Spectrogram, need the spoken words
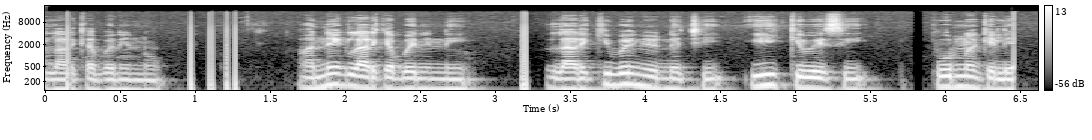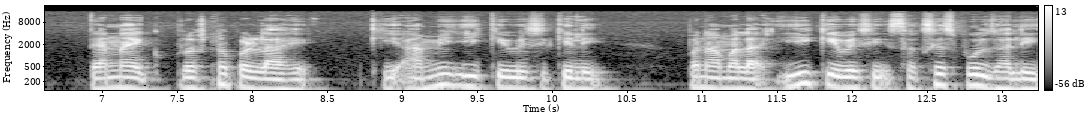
लाडक्या बहिणींनो. अनेक लाडक्या बहिणींनी लाडकी बहीण योजनेची ई के वाय सी पूर्ण केली. त्यांना एक प्रश्न पडला आहे की आम्ही ई के वाय सी केली पण आम्हाला E K Y C successful झाली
